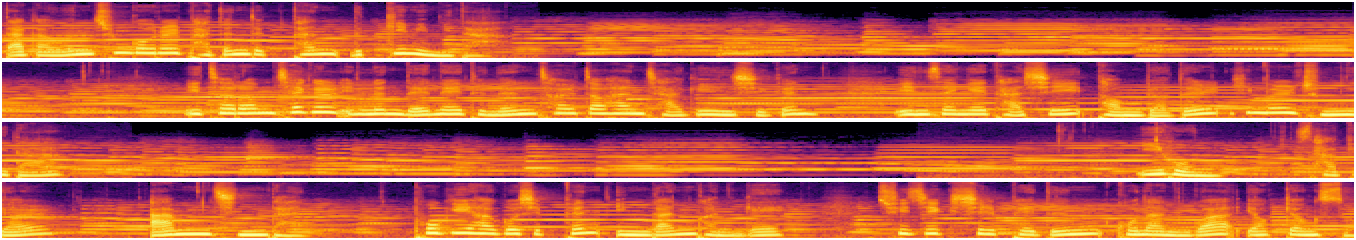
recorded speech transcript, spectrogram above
따가운 충고를 받은 듯한 느낌입니다. 이처럼 책을 읽는 내내 드는 철저한 자기인식은 인생에 다시 덤벼들 힘을 줍니다. 이혼, 사별, 암 진단, 포기하고 싶은 인간관계, 취직 실패 등 고난과 역경 속.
